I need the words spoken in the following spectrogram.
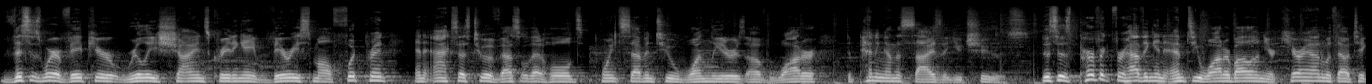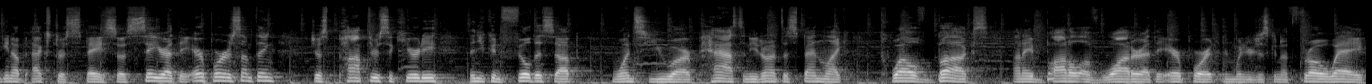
This is where Vapur really shines, creating a very small footprint and access to a vessel that holds 0.7 to 1 liters of water, depending on the size that you choose. This is perfect for having an empty water bottle in your carry-on without taking up extra space. So say you're at the airport or something, just pop through security, then you can fill this up once you are passed and you don't have to spend like 12 bucks on a bottle of water at the airport and when you're just gonna throw away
